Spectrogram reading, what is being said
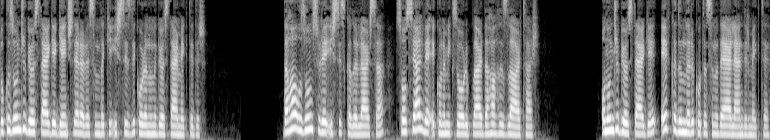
9. gösterge gençler arasındaki işsizlik oranını göstermektedir. Daha uzun süre işsiz kalırlarsa, sosyal ve ekonomik zorluklar daha hızlı artar. 10. gösterge, ev kadınları kotasını değerlendirmekte.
